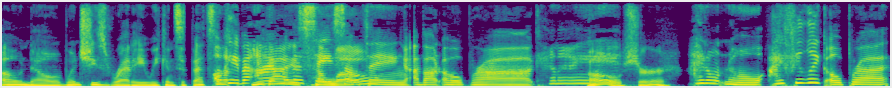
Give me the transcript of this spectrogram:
Oh no, when she's ready, we can sit. That's not, Okay, but you I'm guys. going to say hello? something about Oprah. Can I? Oh, sure. I don't know. I feel like Oprah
